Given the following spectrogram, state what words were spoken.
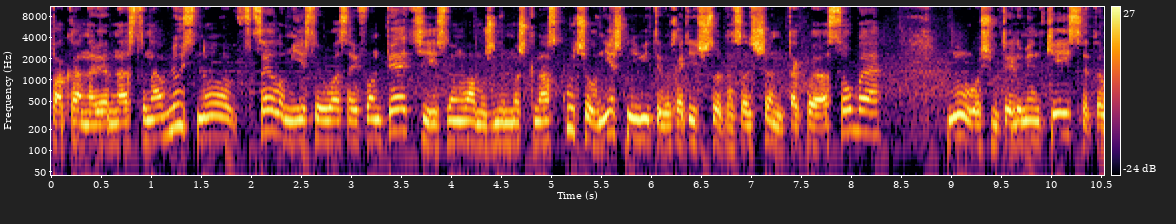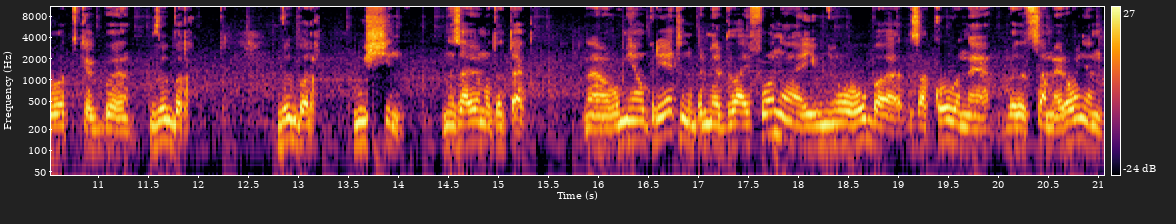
Пока, наверное, остановлюсь. Но в целом, если у вас iPhone 5, если он вам уже немножко наскучил, внешний вид, и вы хотите что-то совершенно такое особое, ну, в общем-то, элемент кейс – это вот как бы выбор, выбор мужчин. Назовем это так. А, у меня у приятеля, например, два айфона, и у него оба закованы в этот самый Ронин.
